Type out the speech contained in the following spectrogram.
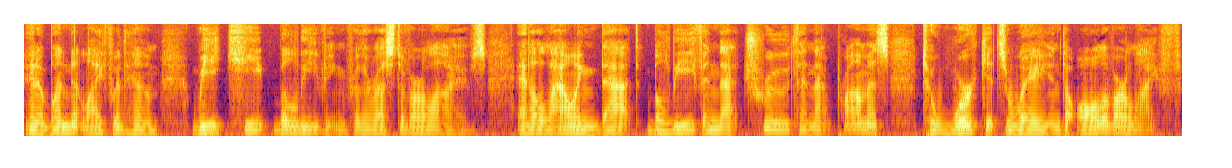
an abundant life with him, we keep believing for the rest of our lives and allowing that belief and that truth and that promise to work its way into all of our life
